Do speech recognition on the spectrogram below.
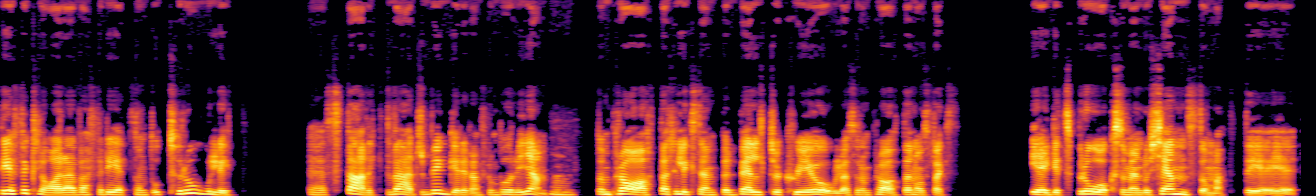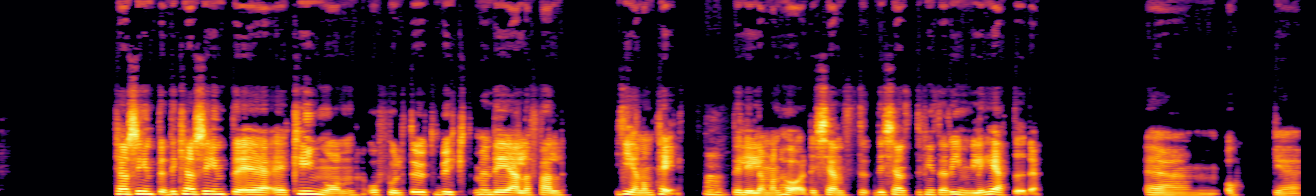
det förklarar varför det är ett sånt otroligt eh, starkt världsbygge redan från början. Mm. De pratar till exempel Belter Creole, alltså de pratar någon slags eget språk som ändå känns som att det är kanske inte, det kanske inte är, är klingon och fullt utbyggt men det är i alla fall genomtänkt. Mm. Det lilla man hör, det känns, det känns, det finns en rimlighet i det. Um, och, eh,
